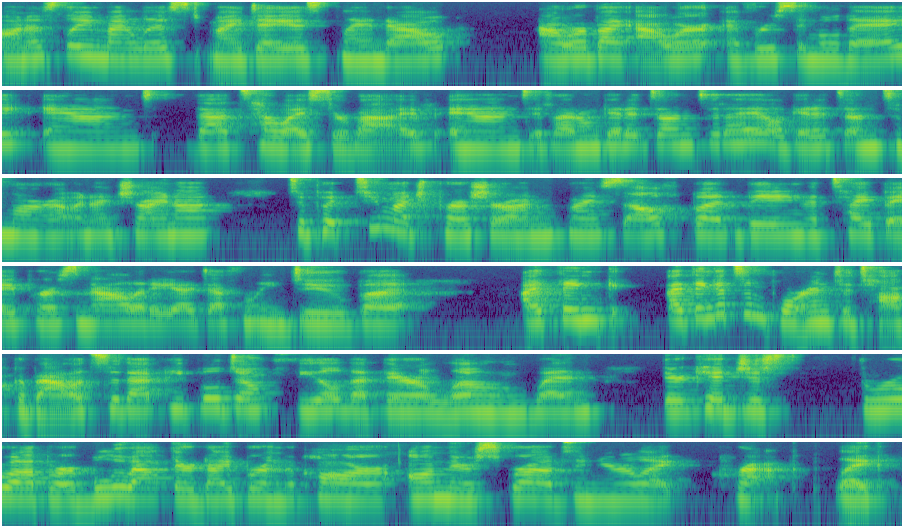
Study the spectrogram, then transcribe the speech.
Honestly, my list, my day is planned out hour by hour every single day. And that's how I survive. And if I don't get it done today, I'll get it done tomorrow. And I try not to put too much pressure on myself, but being a type A personality, I definitely do. But I think I think it's important to talk about so that people don't feel that they're alone when their kid just threw up or blew out their diaper in the car on their scrubs and you're like crap like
